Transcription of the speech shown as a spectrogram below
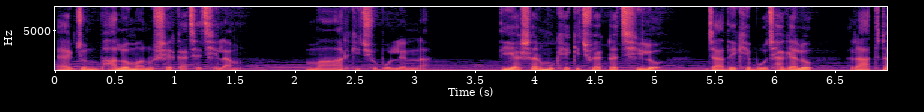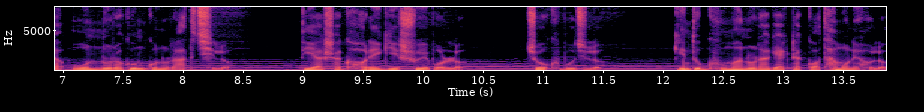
একজন ভালো মানুষের কাছে ছিলাম। মা আর কিছু বললেন না। তিয়াশার মুখে কিছু একটা ছিল যা দেখে বোঝা গেল রাতটা অন্যরকম কোনো রাত ছিল। তিয়াশা ঘরে গিয়ে শুয়ে পড়ল, চোখ বুঝল কিন্তু ঘুমানোর আগে একটা কথা মনে হলো।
